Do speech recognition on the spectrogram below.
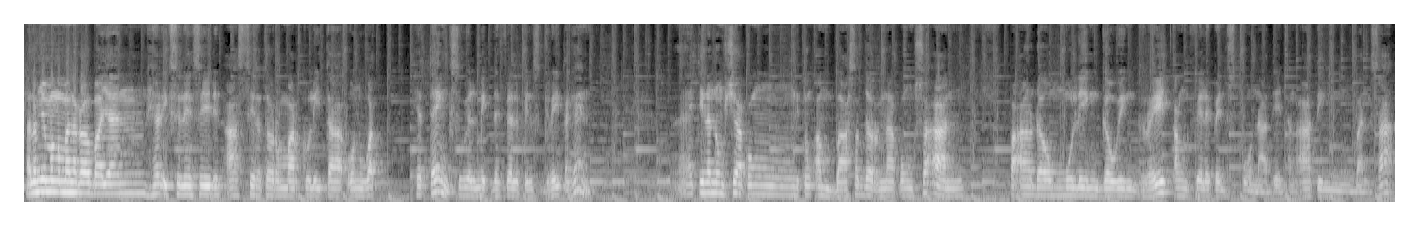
Alam niyo mga kababayan, Her Excellency din asked Senator Marcolita on what he thinks will make the Philippines great again. Ay, tinanong siya kung itong ambassador na kung saan paano daw muling gawing great ang Philippines po natin, ang ating bansa.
